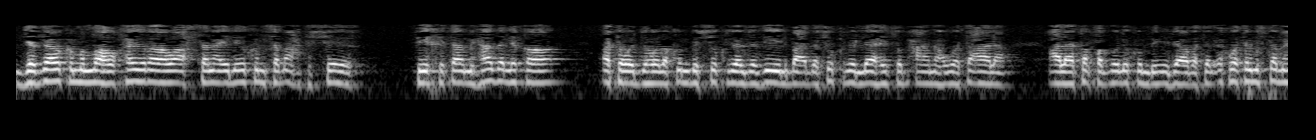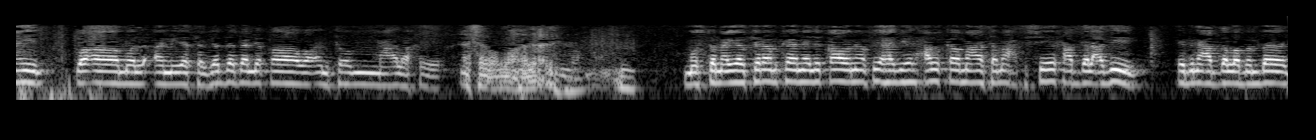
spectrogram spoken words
جزاكم الله خيرا وأحسن إليكم سماحة الشيخ. في ختام هذا اللقاء أتوجه لكم بالشكر الجزيل بعد شكر الله سبحانه وتعالى على تفضلكم بإجابة الإخوة المستمعين. وآمل أن يتجدد اللقاء وأنتم على خير. نسأل الله ذلك مستمعي الكرام كان لقاؤنا في هذه الحلقة مع سماحة الشيخ عبد العزيز ابن عبد الله بن باز.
